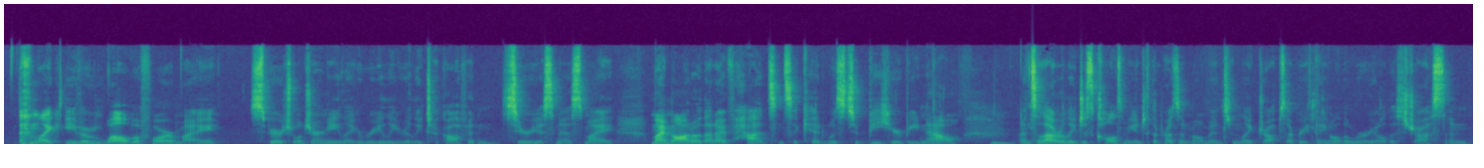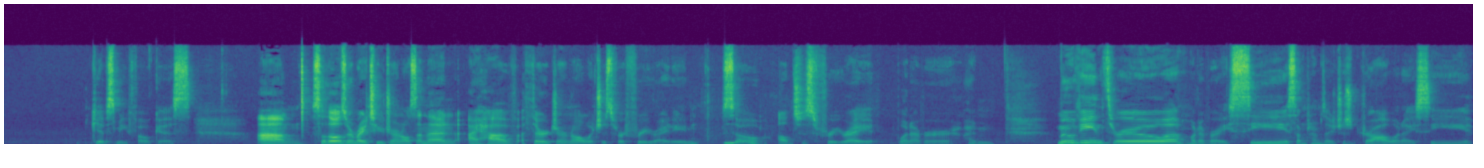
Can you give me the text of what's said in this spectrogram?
and like even well before my spiritual journey like really really took off in seriousness. My my motto that i've had since a kid was to be here be now. And so that really just calls me into the present moment and like drops everything all the worry all the stress and gives me focus. Um, so those are my two journals and then i have a third journal which is for free writing. So i'll just free write whatever i'm moving through whatever i see. Sometimes i just draw what i see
